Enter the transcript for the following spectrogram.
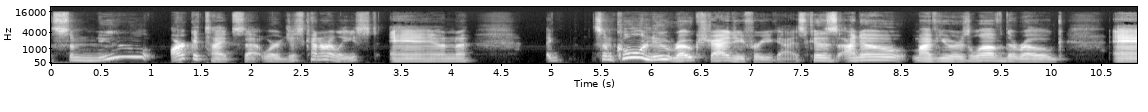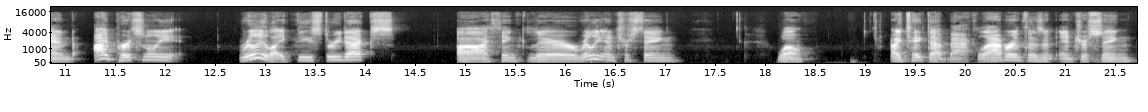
some new archetypes that were just kind of released and some cool new rogue strategy for you guys because I know my viewers love the rogue, and I personally really like these three decks. Uh, I think they're really interesting. Well, I take that back. Labyrinth isn't interesting,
